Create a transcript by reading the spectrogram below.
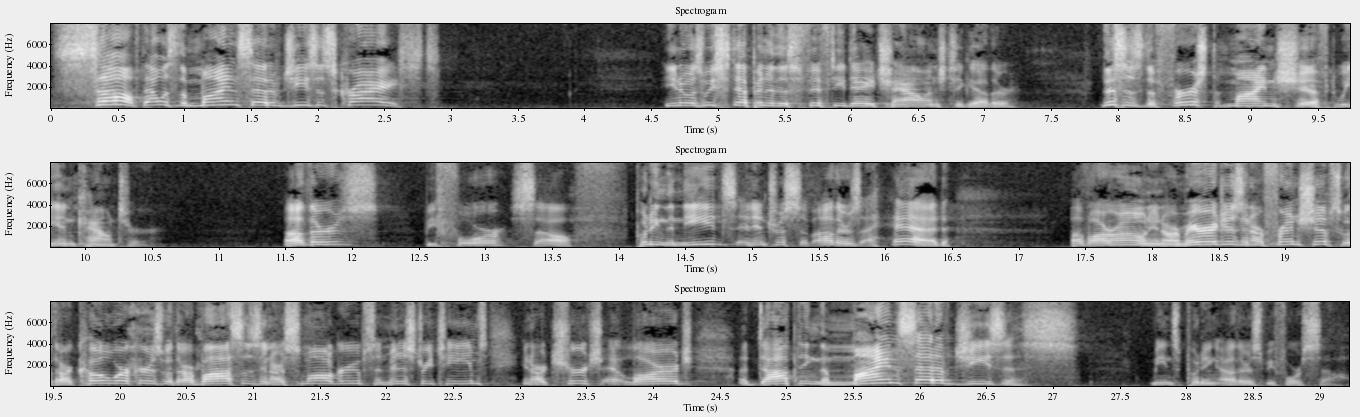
self. That was the mindset of Jesus Christ. You know, as we step into this 50 day challenge together, this is the first mind shift we encounter. Others before self. Putting the needs and interests of others ahead of our own in our marriages, in our friendships, with our coworkers, with our bosses, in our small groups and ministry teams, in our church at large. Adopting the mindset of Jesus means putting others before self.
